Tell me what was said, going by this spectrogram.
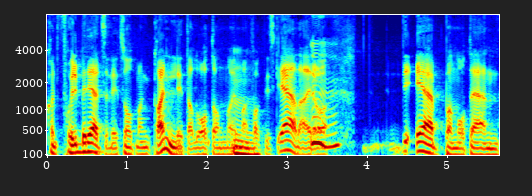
kan forberede seg litt, sånn at man kan litt av låtene når man Mm. faktisk er der. Og Mm. det er på en måte en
